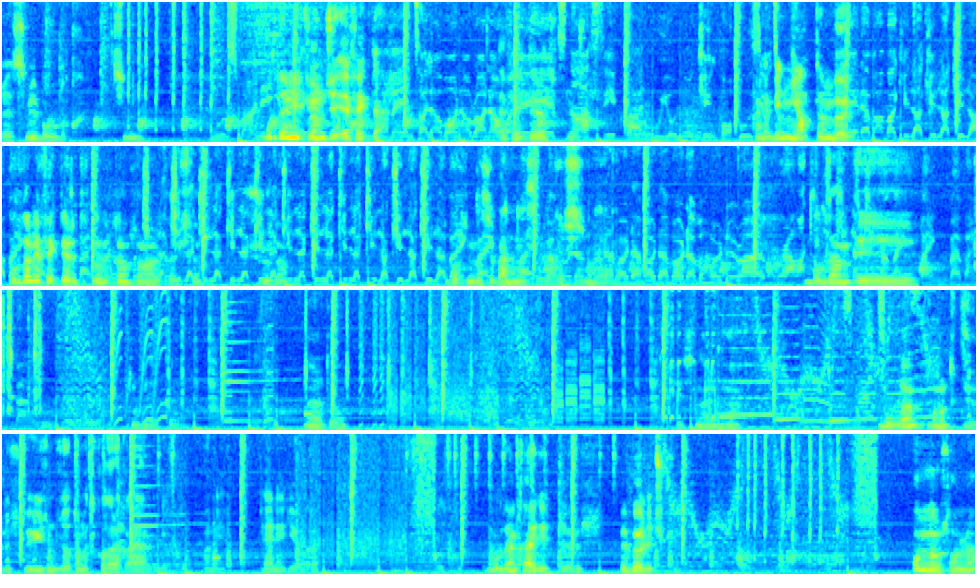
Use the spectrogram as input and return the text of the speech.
resmi bulduk. Şimdi buradan ilk önce efektler. Efektlere tıklıyoruz. Yani benim yaptığım böyle. Buradan efektleri tıkladıktan sonra arkadaşlar şuradan bakayım nasıl ben nasıl karıştırdım. Buradan ee, dur bir dakika. Nerede o? Buradan buna tıklıyoruz ve yüzümüzü otomatik olarak ayarlıyor. Hani PNG olarak. Buradan kaydet diyoruz ve böyle çıkıyor. Ondan sonra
